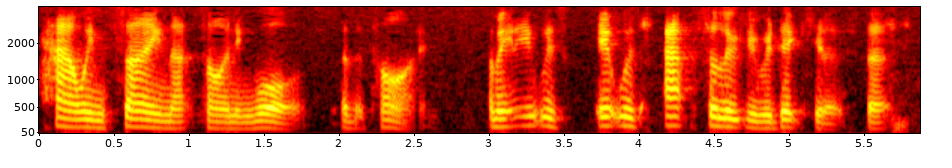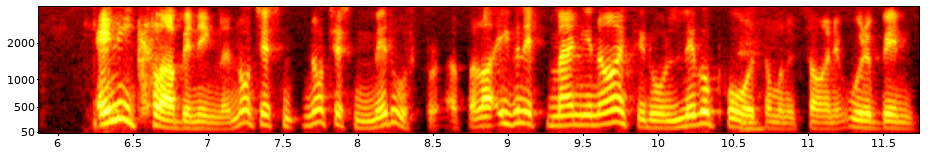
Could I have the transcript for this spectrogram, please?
how insane that signing was at the time. I mean, it was it was absolutely ridiculous that any club in England, not just not just Middlesbrough, but like even if Man United or Liverpool or someone had signed it, would have been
